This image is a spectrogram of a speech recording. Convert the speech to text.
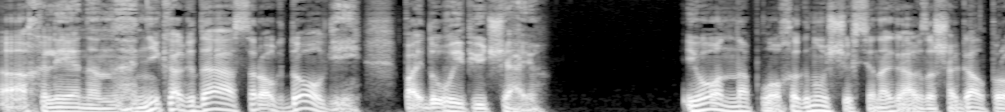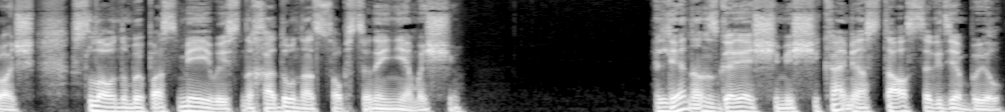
«Ах, Леннон, никогда, срок долгий. Пойду выпью чаю» и он на плохо гнущихся ногах зашагал прочь, словно бы посмеиваясь на ходу над собственной немощью. Леннон с горящими щеками остался где был.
